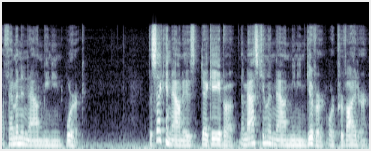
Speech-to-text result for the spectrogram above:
a feminine noun meaning work. The second noun is der Geber, a masculine noun meaning giver or provider.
